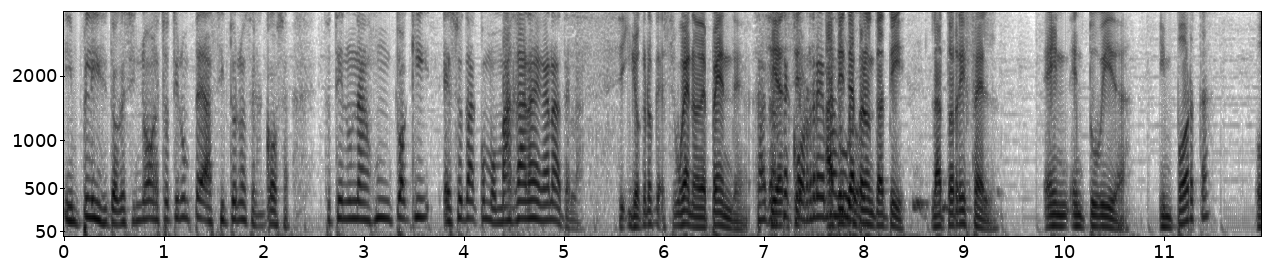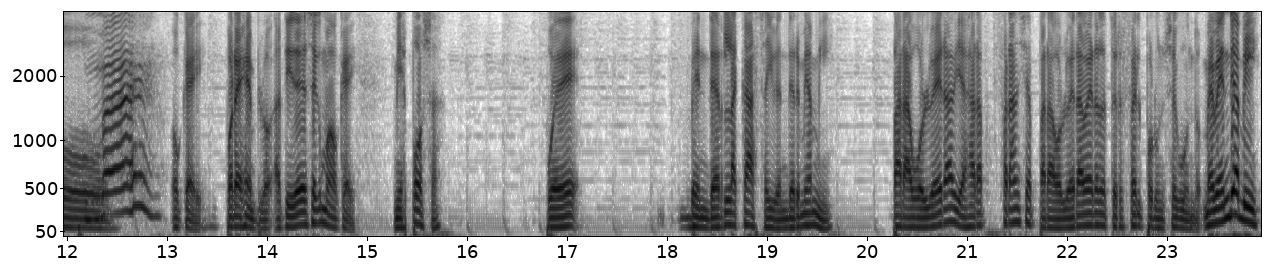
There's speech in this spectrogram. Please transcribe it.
implícitos, que si no, esto tiene un pedacito no sé qué cosa, esto tiene un adjunto aquí, eso da como más ganas de ganártela. Sí, yo creo que, bueno, depende. sea, te hace correr a ti te pregunto a ti, la Torre Eiffel, en, en tu vida, ¿importa? O... Meh. Ok, por ejemplo, a ti debe ser como, ok, mi esposa puede vender la casa y venderme a mí para volver a viajar a Francia, para volver a ver a la Torre Eiffel por un segundo. Me vende a mí.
